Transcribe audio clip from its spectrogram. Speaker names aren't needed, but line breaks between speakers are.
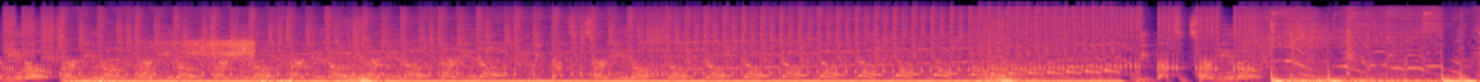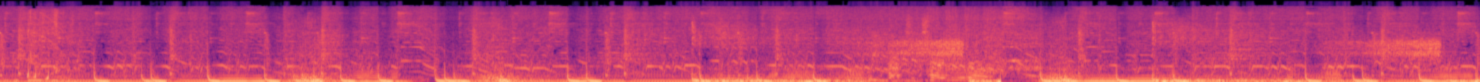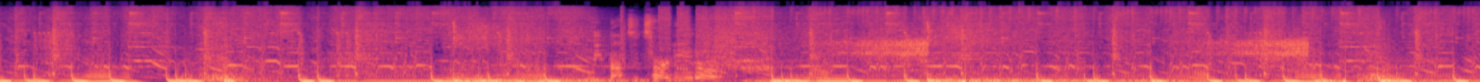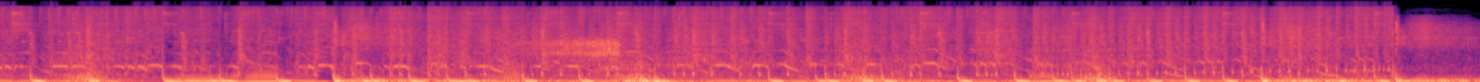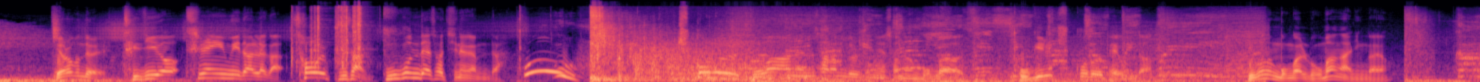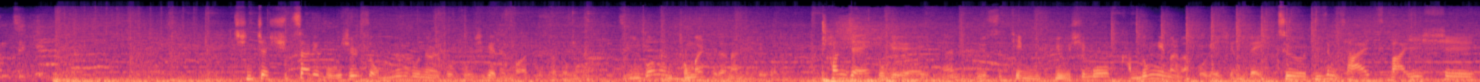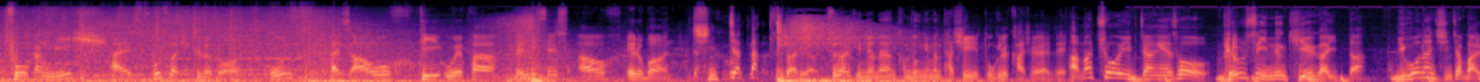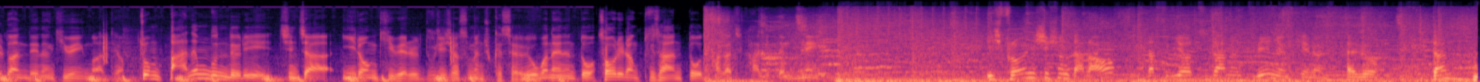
Turn it on. 여러분들 드디어 트레인 위 달래가 서울, 부산 두 군데서 진행합니다. 우! 축구를 좋아하는 사람들 중에서는 뭔가 독일 축구를 배운다. 이거는 뭔가 로망 아닌가요? 진짜 쉽사리 모실 수 없는 분을 또 모시게 된 것 같아서 너무 이거는 정말 대단한 일이거든요. 현재 독일에 있는 유스팀 U15 감독님을 맡고 계시는데
Zu diesem Zeit war ich vorrangig als Fußballspieler dort und als auch die UEFA Weltlizenz auch erworben.
진짜 딱 두 달이야. 두 달 뒤면은 감독님은 다시 독일 가셔야 돼. 아마추어 입장에서 배울 수 있는 기회가 있다? 이거는 진짜 말도 안 되는 기회인 것 같아요. 좀 많은 분들이 진짜 이런 기회를 누리셨으면 좋겠어요. 이번에는 또 서울이랑 부산 또 다 같이 가기 때문에
Ich freue mich schon darauf, dass wir zusammen trainieren können. Also dann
